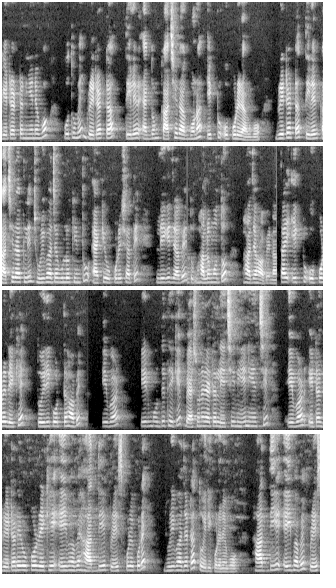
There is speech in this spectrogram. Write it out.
গ্রেটারটা নিয়ে নেব। প্রথমে গ্রেটারটা তেলের একদম কাছে রাখব না, একটু ওপরে রাখব। গ্রেটারটা তেলের কাছে রাখলে ঝুড়ি ভাজাগুলো কিন্তু একে ওপরের সাথে লেগে যাবে, তো ভালো মতো ভাজা হবে না। তাই একটু ওপরে রেখে তৈরি করতে হবে। এবার এর মধ্যে থেকে বেসনের একটা লেচি নিয়ে নিয়েছি। এবার এটা গ্রেটারের উপর রেখে এইভাবে হাত দিয়ে প্রেস করে করে ঝুড়ি ভাজাটা তৈরি করে নেব। হাত দিয়ে এইভাবে প্রেস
